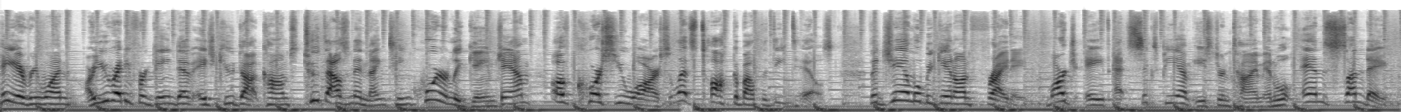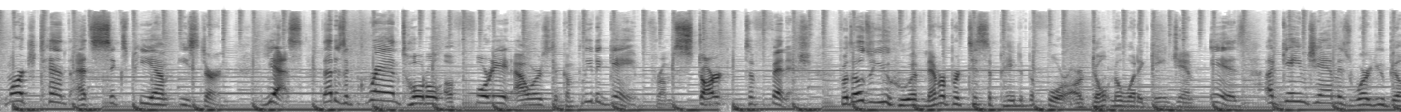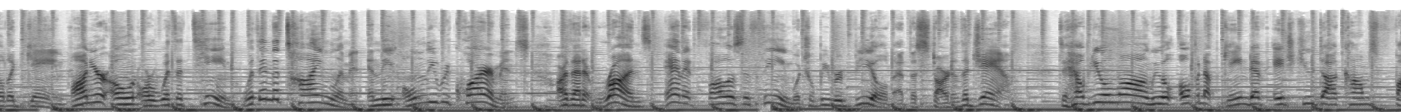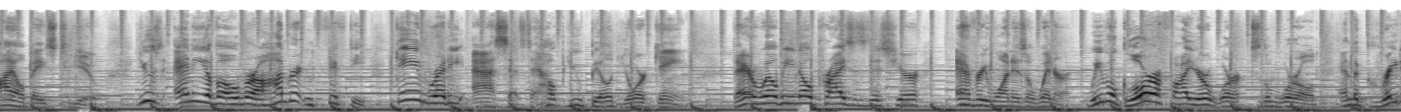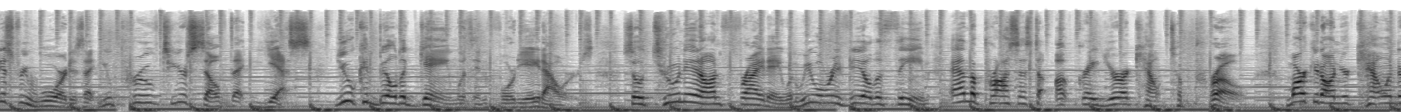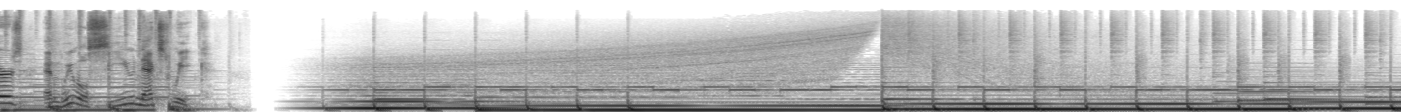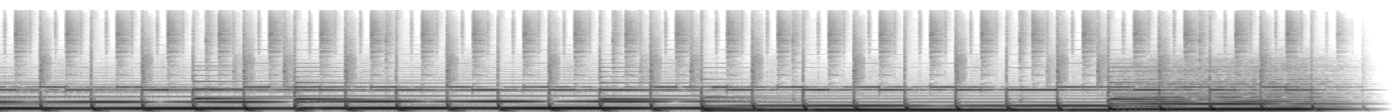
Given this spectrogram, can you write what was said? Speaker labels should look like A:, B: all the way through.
A: Hey everyone, are you ready for GameDevHQ.com's 2019 quarterly game jam? Of course you are, so let's talk about the details. The jam will begin on Friday, March 8th at 6 p.m. Eastern Time and will end Sunday, March 10th at 6 p.m. Eastern. Yes, that is a grand total of 48 hours to complete a game from start to finish. For those of you who have never participated before or don't know what a game jam is, a game jam is where you build a game on your own or with a team within the time limit, and the only requirements are that it runs and it follows a theme which will be revealed at the start of the jam. To help you along, we will open up GameDevHQ.com's file base to you. Use any of over 150 game ready assets to help you build your game. There will be no prizes this year, everyone is a winner. We will glorify your work to the world, and the greatest reward is that you prove to yourself that yes, you can build a game within 48 hours. So tune in on Friday when we will reveal the theme and the process to upgrade your account to Pro. Mark it on your calendars, and we will see you next week.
